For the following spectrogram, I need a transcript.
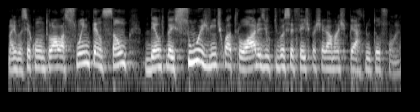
mas você controla a sua intenção dentro das suas 24 horas e o que você fez para chegar mais perto do teu sonho.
